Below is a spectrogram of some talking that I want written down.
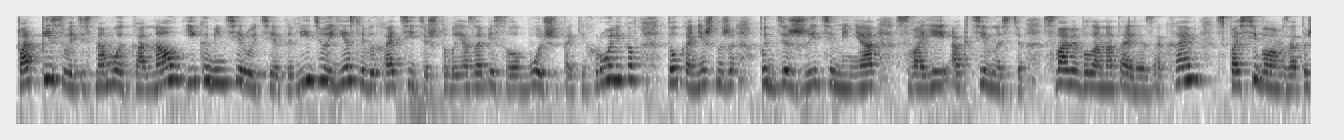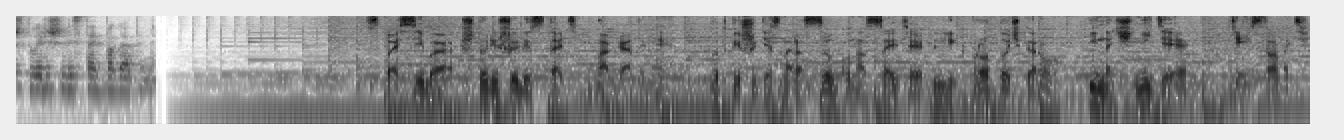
Подписывайтесь на мой канал и комментируйте это видео. Если вы хотите, чтобы я записывала больше таких роликов, то, конечно же, поддержите меня своей активностью. С вами была Наталья Закхайм. Спасибо вам за то, что вы решили стать богатыми. Спасибо, что решили стать богатыми. Подпишитесь на рассылку на сайте leakpro.ru и начните действовать.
